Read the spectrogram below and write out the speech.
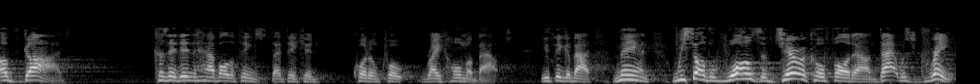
of God because they didn't have all the things that they could quote unquote write home about. You think about, man, we saw the walls of Jericho fall down. That was great.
